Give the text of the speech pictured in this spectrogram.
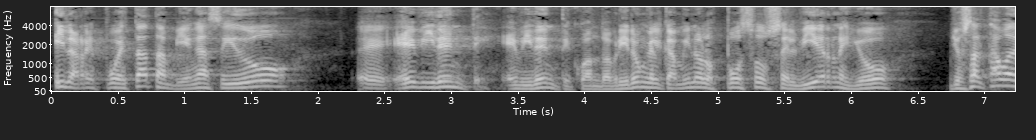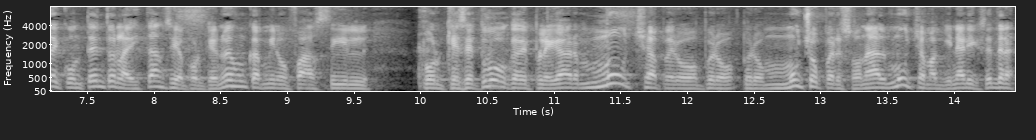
Y la respuesta también ha sido eh, evidente, evidente. Cuando abrieron el camino a los pozos el viernes, yo, yo saltaba de contento en la distancia porque no es un camino fácil, porque se tuvo que desplegar mucha, pero, pero, pero mucho personal, mucha maquinaria, etcétera.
